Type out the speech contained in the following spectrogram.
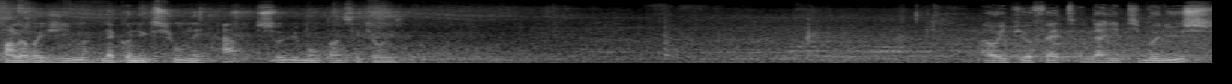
par le régime. La connexion n'est absolument pas sécurisée. Ah oui, puis au fait, dernier petit bonus,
